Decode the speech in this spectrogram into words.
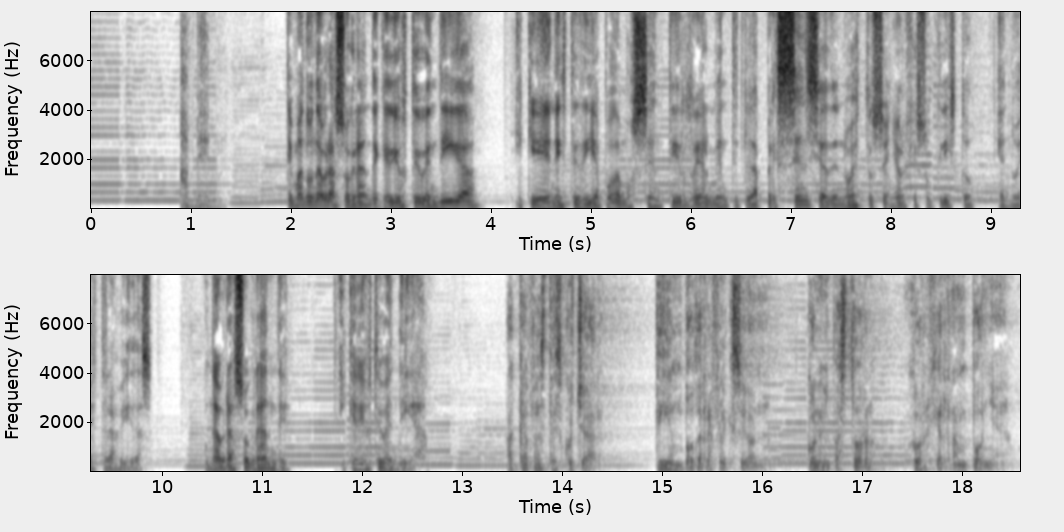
Amén. Te mando un abrazo grande, que Dios te bendiga y que en este día podamos sentir realmente la presencia de nuestro Señor Jesucristo en nuestras vidas. Un abrazo grande y que Dios te bendiga. Acabas de escuchar Tiempo de Reflexión con el pastor Jorge Rampoña.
